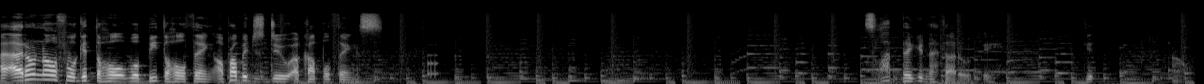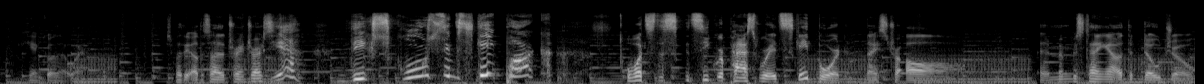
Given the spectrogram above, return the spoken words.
I, I don't know if we'll get the whole, we'll beat the whole thing. I'll probably just do a couple things. It's a lot bigger than I thought it would be. Get, oh, you can't go that way. Just by the other side of the train tracks. Yeah, the exclusive skate park. What's the secret password? It's skateboard. Nice try. Oh, and members to hang out at the dojo.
